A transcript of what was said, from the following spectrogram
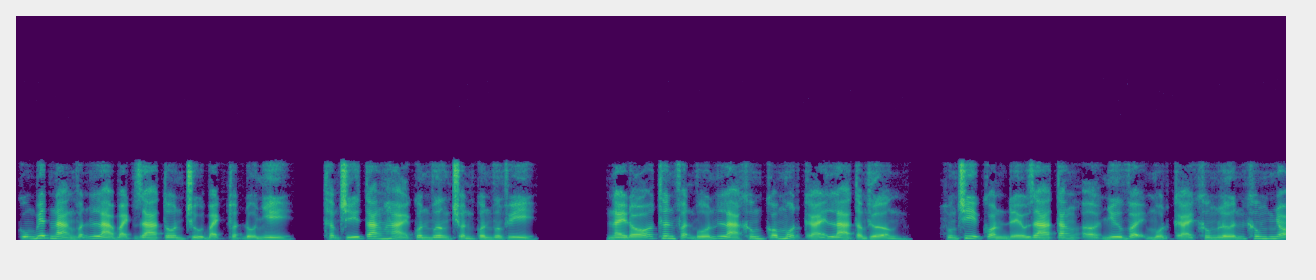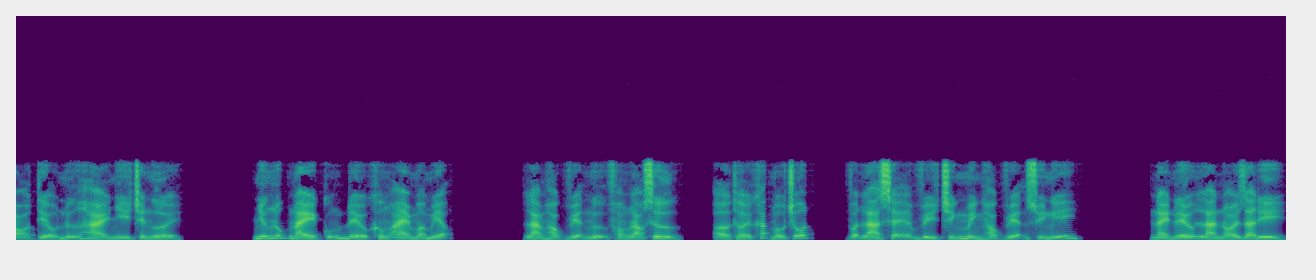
cũng biết nàng vẫn là bạch gia tôn chủ bạch thuật đồ nhi, thậm chí tăng hải quân vương chuẩn quân vương phi. Này đó thân phận vốn là không có một cái là tầm thường, huống chi còn đều gia tăng ở như vậy một cái không lớn không nhỏ tiểu nữ hải nhi trên người. Nhưng lúc này cũng đều không ai mở miệng. Làm học viện ngự phong lão sư, ở thời khắc mấu chốt, vẫn là sẽ vì chính mình học viện suy nghĩ. Này nếu là nói ra đi,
